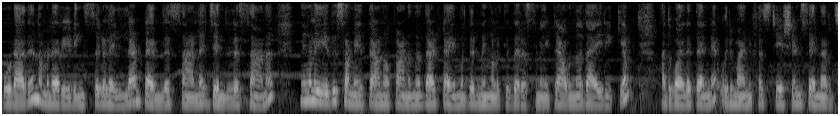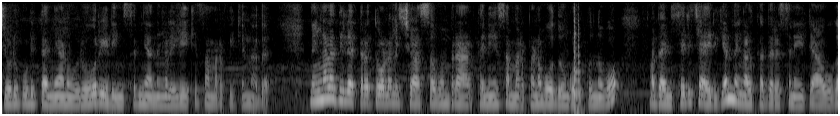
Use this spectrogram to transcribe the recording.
കൂടാതെ നമ്മുടെ റീഡിങ്സുകളെല്ലാം ടൈംലെസ് ആണ് ജെൻലെസ് ആണ്. നിങ്ങൾ ഏത് സമയത്താണോ കാണുന്നത് ആ ടൈം മുതൽ നിങ്ങൾക്കിത് റെസനേറ്റ് ആവുന്നതായിരിക്കും. അതുപോലെ തന്നെ ഒരു മാനിഫെസ്റ്റേഷൻസ് എനർജിയോട് കൂടി തന്നെയാണ് ഓരോ റീഡിങ്സും ഞാൻ നിങ്ങളിലേക്ക് സമർപ്പിക്കുന്നത്. നിങ്ങളതിൽ എത്രത്തോളം വിശ്വാസവും പ്രാർത്ഥനയും സമർപ്പണബോധവും കൊടുക്കുന്നുവോ അതനുസരിച്ചായിരിക്കും നിങ്ങൾക്കത് റെസനേറ്റ് ആവുക.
